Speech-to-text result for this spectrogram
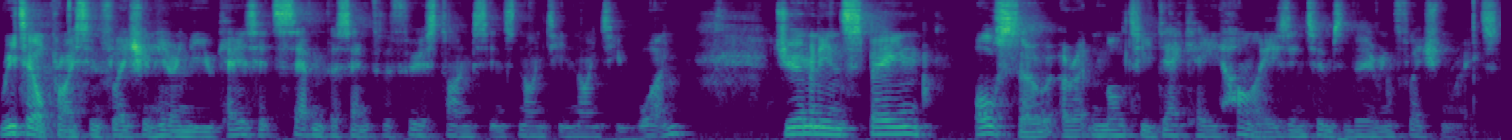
Retail price inflation here in the UK has hit 7% for the first time since 1991. Germany and Spain also are at multi decade highs in terms of their inflation rates.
